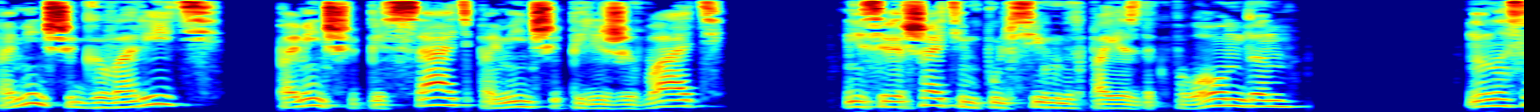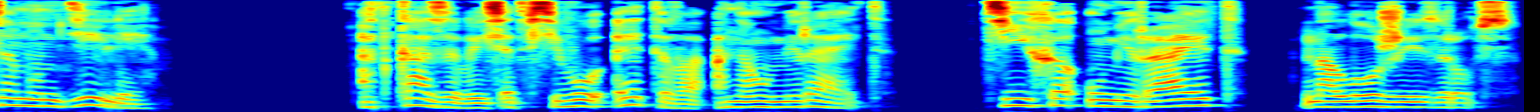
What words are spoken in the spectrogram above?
поменьше говорить, поменьше писать, поменьше переживать, не совершать импульсивных поездок в Лондон. Но на самом деле, отказываясь от всего этого, она умирает, тихо умирает на ложе из роз.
